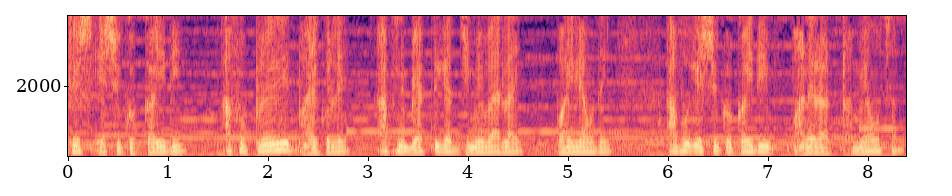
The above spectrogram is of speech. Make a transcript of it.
ख्रिस यसुको कैदी आफू प्रेरित भएकोले आफ्नो व्यक्तिगत जिम्मेवारलाई पहिल्याउँदै आफू यसुको कैदी भनेर ठम्याउँछन्।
